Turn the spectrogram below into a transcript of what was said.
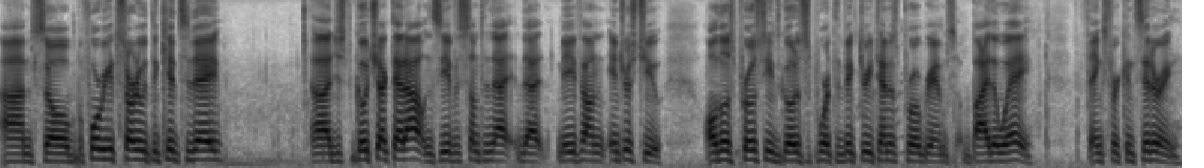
Um, so before we get started with the kids today, uh, just go check that out and see if it's something that, that maybe found interest to you. All those proceeds go to support the Victory Tennis programs. By the way, thanks for considering.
